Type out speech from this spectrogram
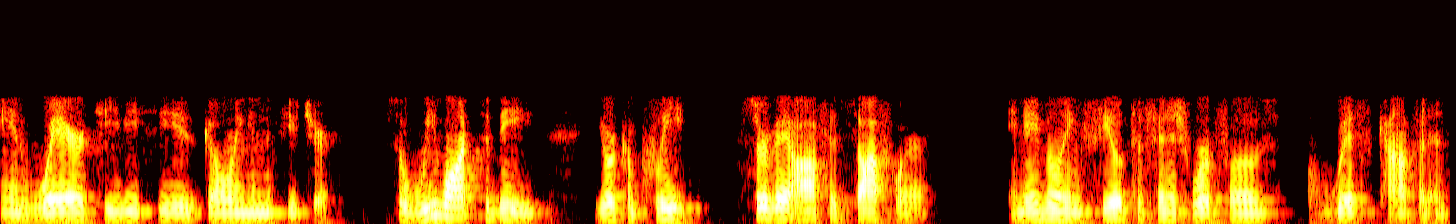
and where TBC is going in the future. So we want to be your complete survey office software enabling field to finish workflows with confidence.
